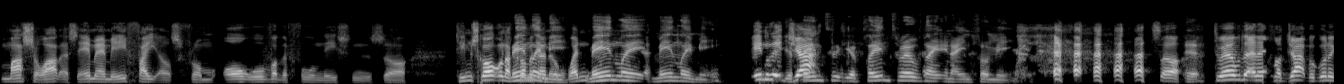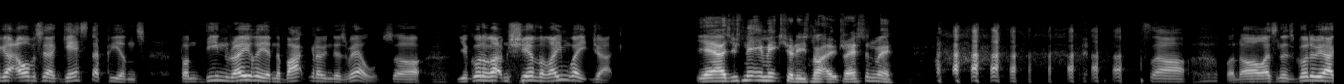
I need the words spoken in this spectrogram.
martial artists, MMA fighters from all over the four nations. So Team Scotland are mainly coming in me. to win. Mainly, mainly me. Mainly You're Jack. playing, you're playing twelve ninety nine for me. so Yeah. 12 for Jack. We're going to get obviously a guest appearance from Dean Riley in the background as well. So you're going to let him share the limelight, Jack. Yeah, I just need to make sure he's not outdressing me. so, but no, listen, it's going to be a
